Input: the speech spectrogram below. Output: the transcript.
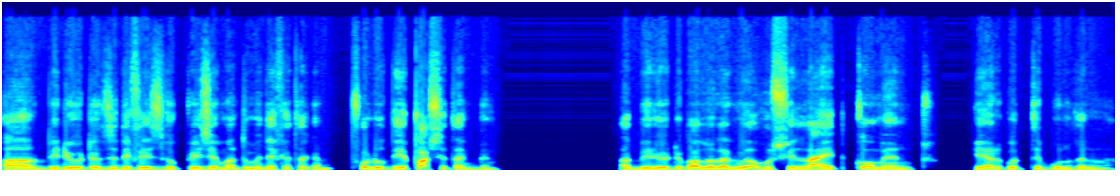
আর ভিডিওটা যদি ফেসবুক পেজের মাধ্যমে দেখে থাকেন ফলো দিয়ে পাশে থাকবেন। আর ভিডিওটি ভালো লাগলে অবশ্যই লাইক কমেন্ট শেয়ার করতে ভুলবেন না।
